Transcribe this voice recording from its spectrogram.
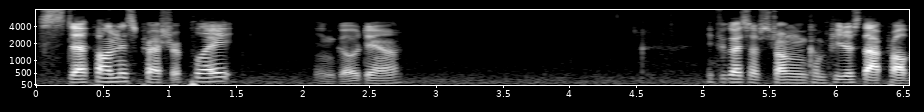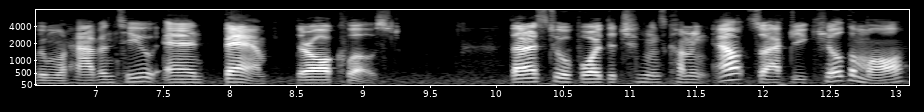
step on this pressure plate, and go down. If you guys have strong computers, that probably won't happen to you. And bam, they're all closed. That is to avoid the chickens coming out. So after you kill them all,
